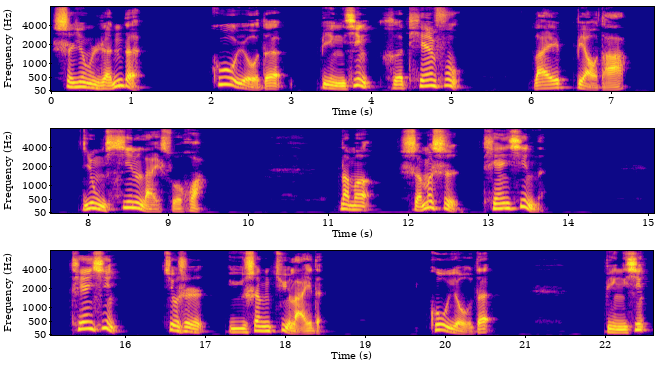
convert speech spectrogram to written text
是用人的固有的秉性和天赋来表达。用心来说话。那么，什么是天性呢？天性就是与生俱来的、固有的秉性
